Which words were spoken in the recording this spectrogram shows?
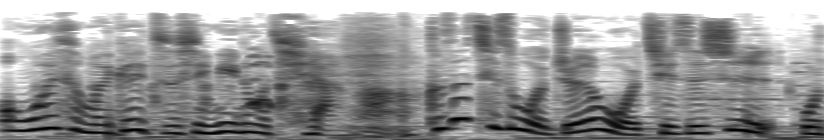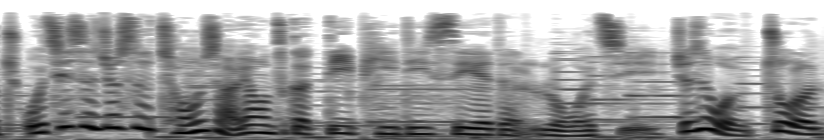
哦，为什么你可以执行力那么强啊？可是其实我觉得我其实是我我其实就是从小用这个 D P D C A 的逻辑，就是我做了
